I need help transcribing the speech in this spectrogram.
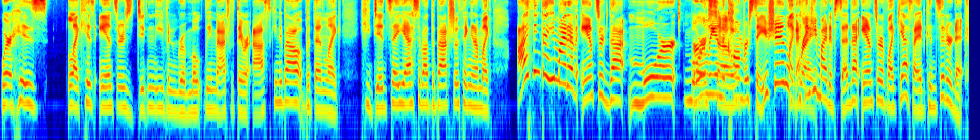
where his like his answers didn't even remotely match what they were asking about. But then like he did say yes about the bachelor thing, and I'm like, I think that he might have answered that more, More early in the conversation. Like I think he might have said that answer of like, yes, I had considered it.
